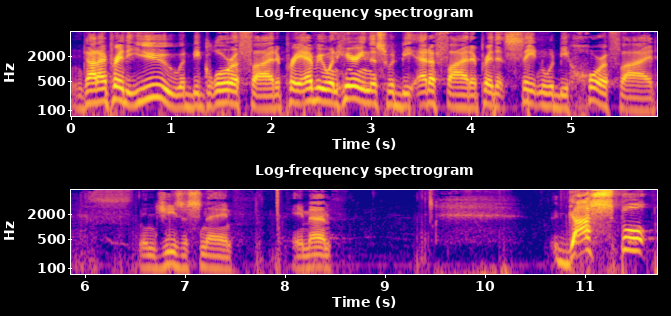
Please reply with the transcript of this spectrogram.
And God, I pray that you would be glorified. I pray everyone hearing this would be edified. I pray that Satan would be horrified. In Jesus' name, amen. Gospel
